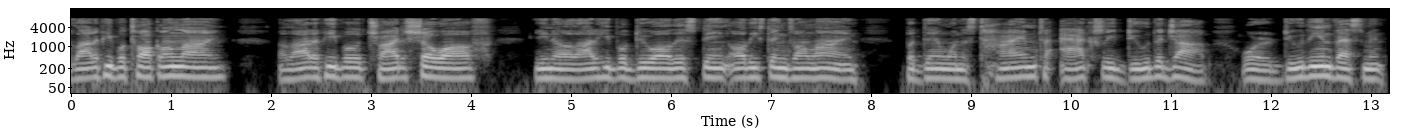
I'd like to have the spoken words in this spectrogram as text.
a lot of people talk online. A lot of people try to show off. You know, a lot of people do all this thing, all these things online. But then when it's time to actually do the job or do the investment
